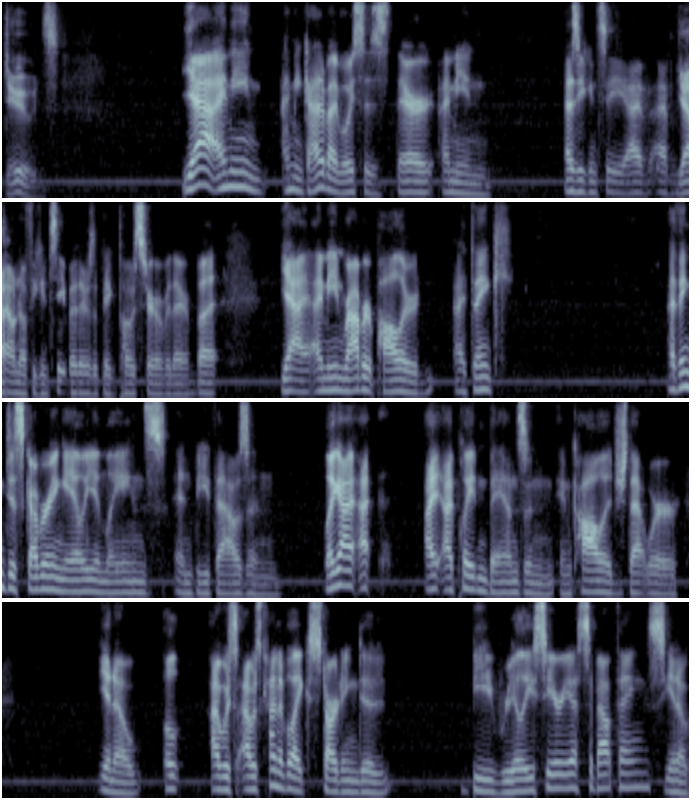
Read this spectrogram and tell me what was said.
dudes Yeah, I mean, I mean, guided by voices. they're I mean, as you can see, I've, I've Yeah. I don't know if you can see, but there's a big poster over there. But yeah, I mean, Robert Pollard. I think, I think discovering Alien Lanes and Bee Thousand, like I, I, I played in bands in in college that were, you know, I was I was kind of like starting to be really serious about things, you know,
